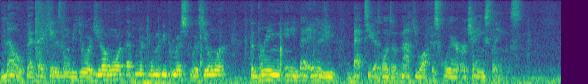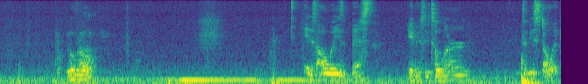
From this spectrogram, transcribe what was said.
know that that kid is going to be yours. You don't want that woman to be promiscuous. You don't want to bring any bad energy back to you that's going to knock you off your square or change things. Moving on. It is always best, eventually, to learn to be stoic.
